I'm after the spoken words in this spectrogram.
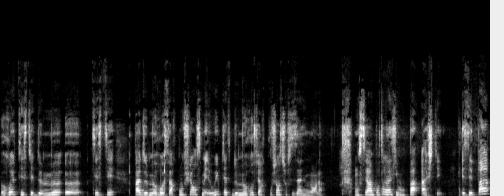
retester, de me euh, tester pas de me refaire confiance, mais oui, peut-être de me refaire confiance sur ces aliments-là. Donc c'est important, il y en a qui vont pas acheter. Et c'est pas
